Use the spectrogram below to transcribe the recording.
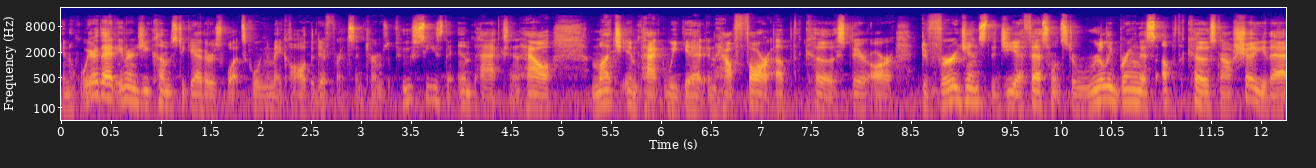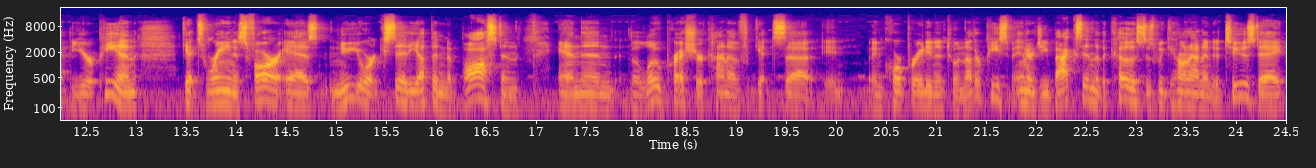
And where that energy comes together is what's going to make all the difference in terms of who sees the impacts and how much impact we get and how far up the coast. There are divergence. The GFS wants to really bring this up the coast, and I'll show you that. The European gets rain as far as New York City up into Boston, and then the low pressure kind of gets uh, in, incorporated into another piece of energy, backs into the coast as we count out into Tuesday,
